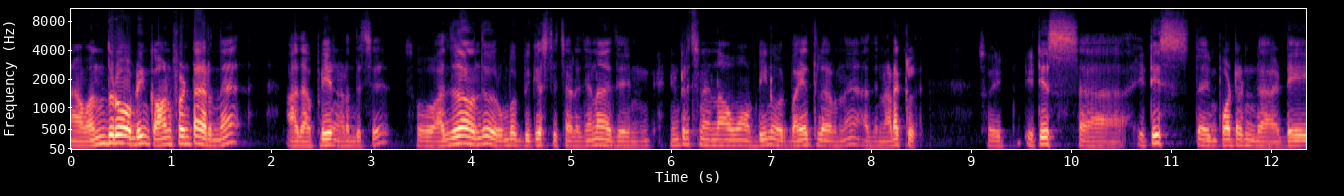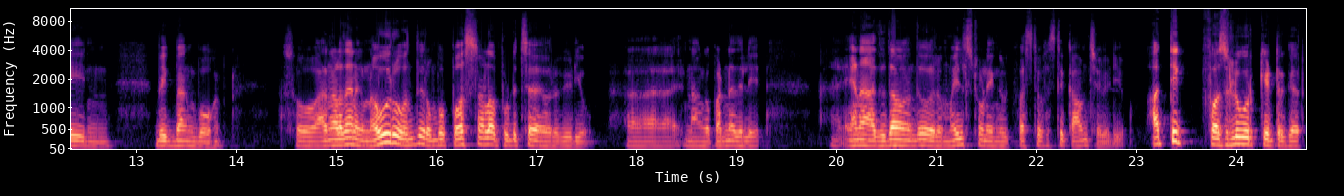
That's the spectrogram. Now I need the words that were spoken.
நான் வந்துடும் அப்படின்னு கான்ஃபிடண்ட்டாக இருந்தேன். அது அப்படியே நடந்துச்சு. ஸோ அதுதான் வந்து ரொம்ப பிக்கெஸ்ட் சேலஞ்ச் ஏன்னா இது நின்றுச்சுன்னா என்ன ஆகும் அப்படின்னு ஒரு பயத்தில் இருந்தேன். அது நடக்கலை. So it it is it is the important day in big bang Bogan so அதனால தான் எனக்கு நவுரு வந்து ரொம்ப பர்சனலாக பிடிச்ச ஒரு வீடியோ நாங்கள் பண்ணதுலேயே ஏன்னா அதுதான் வந்து ஒரு மைல் ஸ்டோன் எங்களுக்கு ஃபஸ்ட்டு ஃபஸ்ட்டு காமிச்ச வீடியோ அத்திக் ஃபஸ்லூர் கேட்டிருக்கார்.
